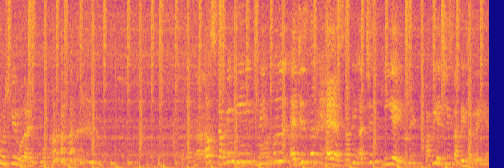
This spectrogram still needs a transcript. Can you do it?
मुश्किल हो रहा है इसको। और स्टफिंग भी बिल्कुल एजेस तक है। स्टफिंग अच्छे से की है इन्होंने। काफ़ी अच्छी स्टफिंग लग रही है।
